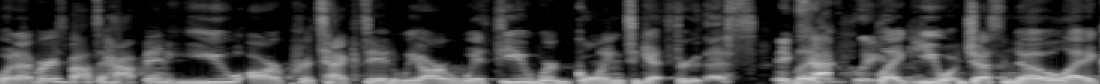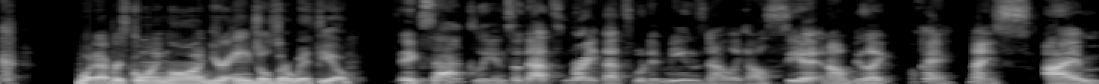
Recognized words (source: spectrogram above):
whatever is about to happen, you are protected. We are with you. We're going to get through this. Exactly. Like, like you just know, like, whatever's going on, your angels are with you. Exactly. And so that's right. That's what it means now. Like I'll see it and I'll be like, okay, nice. I'm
